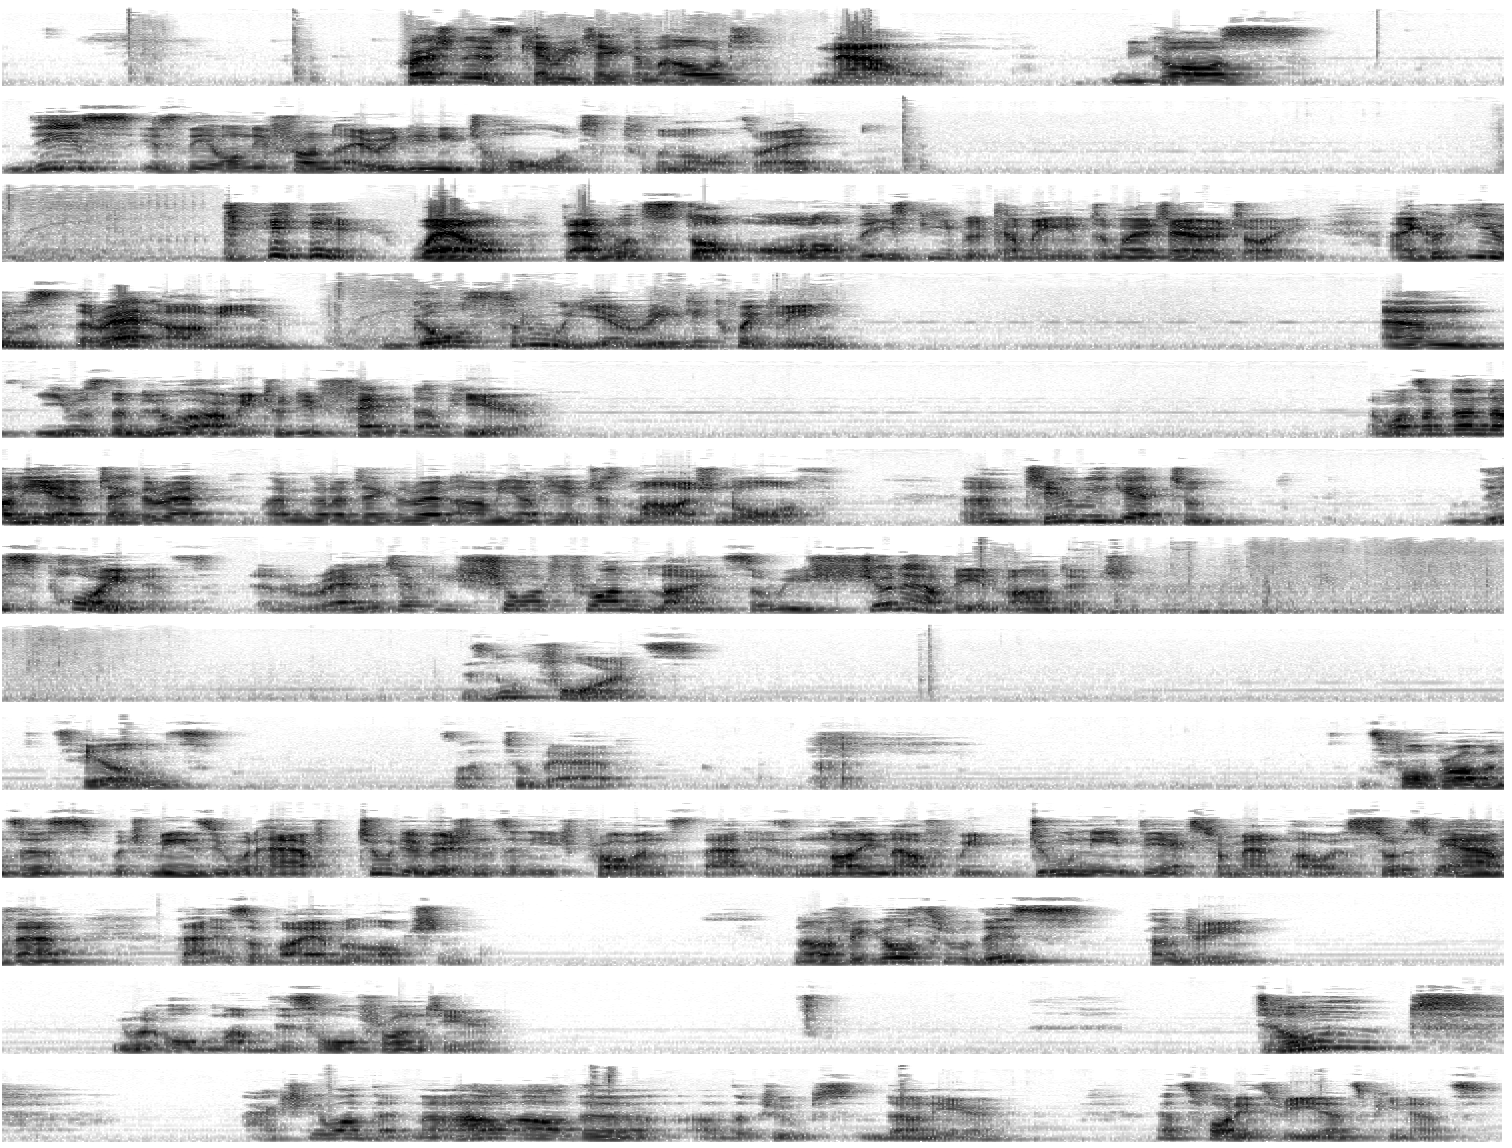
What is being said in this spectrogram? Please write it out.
Question is, can we take them out now? Because this is the only front I really need to hold to the north, right? well, that would stop all of these people coming into my territory. I could use the Red Army, go through here really quickly, and use the Blue Army to defend up here. And once I'm done down here, I take the red. I'm gonna take the Red Army up here and just march north. Until we get to this point, it's a relatively short front line, so we should have the advantage. There's no forts. Hills. It's not too bad. It's four provinces, which means you would have two divisions in each province. That is not enough. We do need the extra manpower. As soon as we have that, that is a viable option. Now, if we go through this country, we would open up this whole frontier. Don't actually want that. Now, how are the other troops down here? That's 43, that's peanuts.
